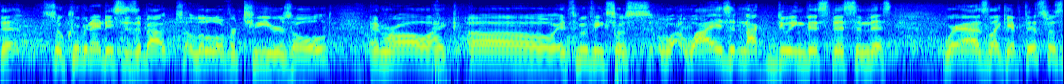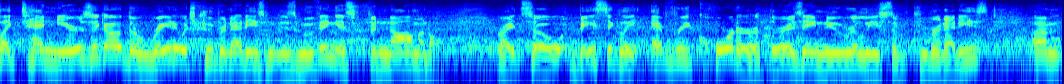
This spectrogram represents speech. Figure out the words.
that, so Kubernetes is about a little over two years old, and we're all like, oh, it's moving so, why is it not doing this, this, and this? Whereas like if this was like 10 years ago, the rate at which Kubernetes is moving is phenomenal, right? So basically every quarter there is a new release of Kubernetes. Um,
